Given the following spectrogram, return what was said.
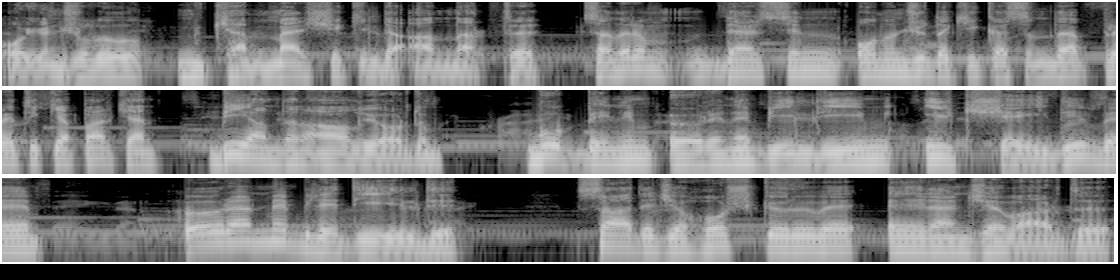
Oyunculuğu mükemmel şekilde anlattı. Sanırım dersin 10. dakikasında pratik yaparken bir yandan ağlıyordum. Bu benim öğrenebildiğim ilk şeydi ve öğrenme bile değildi. Sadece hoşgörü ve eğlence vardı.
